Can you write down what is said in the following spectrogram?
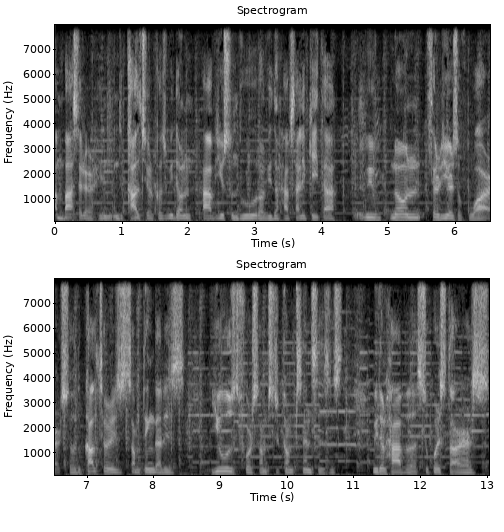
ambassador in, in the culture because we don't have Youssou N'Dour or we don't have Salif Keita. We've known 30 years of war. So the culture is something that is used for some circumstances. It's- we don't have uh, superstars.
